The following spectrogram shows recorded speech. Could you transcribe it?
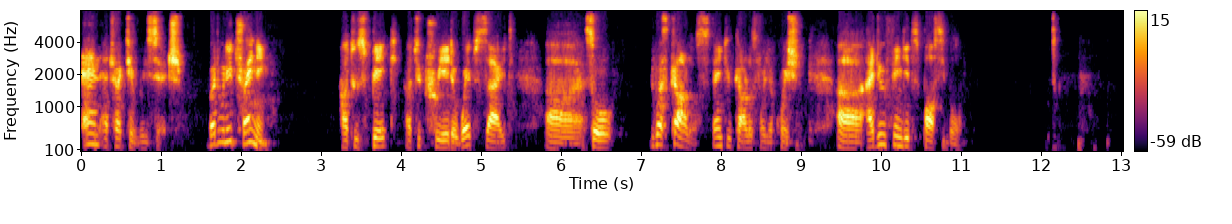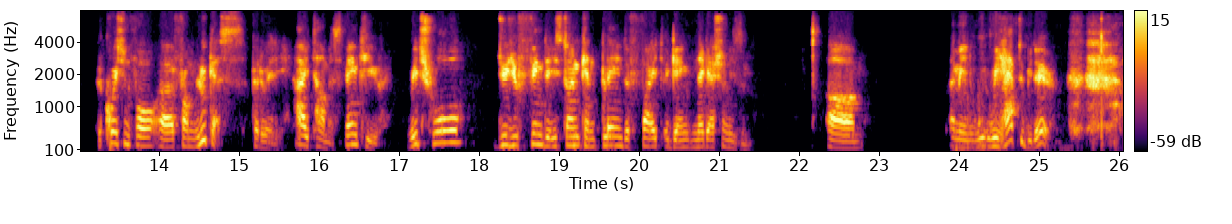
and attractive research, but we need training, how to speak, how to create a website. Uh, so it was Carlos. Thank you, Carlos, for your question. Uh, I do think it's possible. A question for uh, from Lucas Pedretti. Hi, Thomas. Thank you. Which role do you think the historian can play in the fight against negationism? Um, I mean, we, we, have to be there.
